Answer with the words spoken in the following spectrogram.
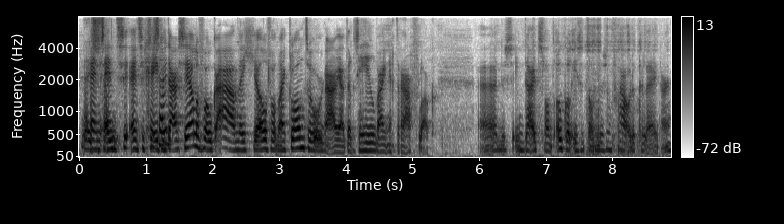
nee, en, zijn, en, ze, en ze geven zijn... daar zelf ook aan, weet je wel, van mijn klanten hoor. Nou ja, er is heel weinig draagvlak. Uh, dus in Duitsland, ook al is het dan dus een vrouwelijke leider.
